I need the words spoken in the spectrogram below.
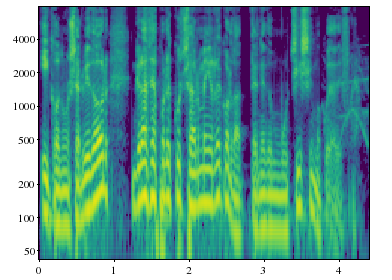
y con un servidor. Gracias por escucharme y recordad, tened muchísimo cuidado de fuera.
